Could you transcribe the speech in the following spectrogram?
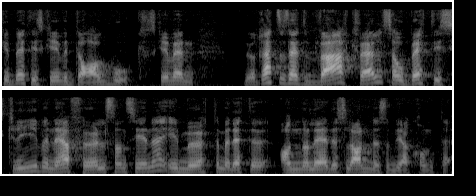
bedt de skrive dagbok. Skrive en Rett og slett Hver kveld så har hun bedt de skrive ned følelsene sine i møte med dette annerledeslandet som de har kommet til.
